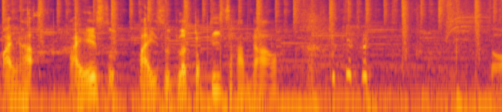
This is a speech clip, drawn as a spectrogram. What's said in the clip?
ไปฮะ ไปให้สุดไปสุดแล้วจบที่ 3 ดาว ต่อ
